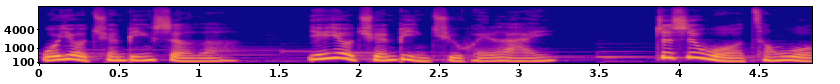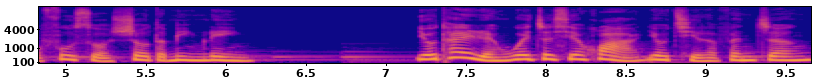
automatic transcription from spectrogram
我有权柄舍了，也有权柄取回来。这是我从我父所受的命令。犹太人为这些话又起了纷争，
